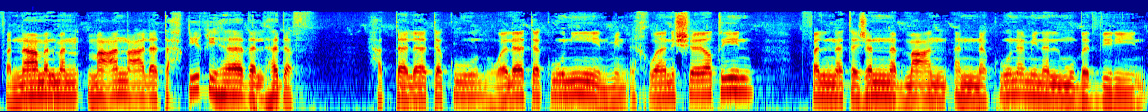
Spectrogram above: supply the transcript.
فلنعمل معا على تحقيق هذا الهدف حتى لا تكون ولا تكونين من إخوان الشياطين. فلنتجنب معا أن نكون من المبذرين.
